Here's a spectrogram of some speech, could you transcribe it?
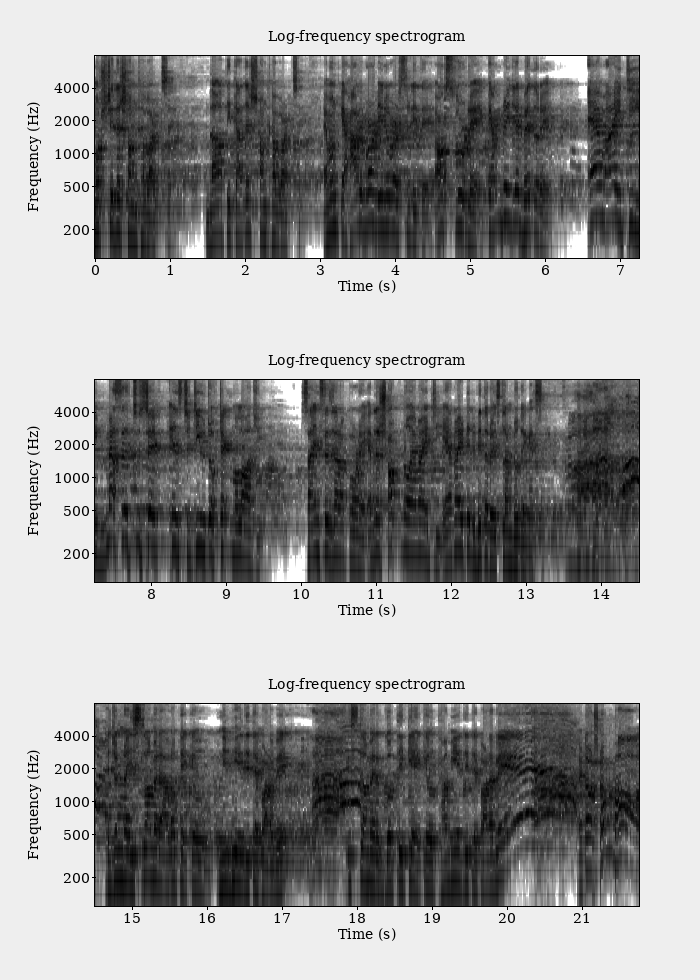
মসজিদের সংখ্যা বাড়ছে, দাওয়াতি কাজের সংখ্যা বাড়ছে, এমনকি হার্ভার্ড ইউনিভার্সিটিতে, অক্সফোর্ডে ক্যামব্রিজের ভেতরে, MIT Massachusetts institute of technology, সায়েন্সে যারা পড়ে, এদের স্বপ্ন এমআইটি, এমআইটির ভিতরে ইসলাম ঢুকে গেছে। এজন্য ইসলামের আলোকে কেউ নিভিয়ে দিতে পারবে, ইসলামের গতিকে কেউ থামিয়ে দিতে পারবে। এটা অসম্ভব।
